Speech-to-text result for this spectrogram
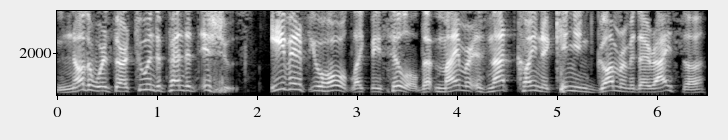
In other words, there are two independent issues. Even if you hold, like Beis Hillel, that mimer is not kind of kinyan gomer midaraisa,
